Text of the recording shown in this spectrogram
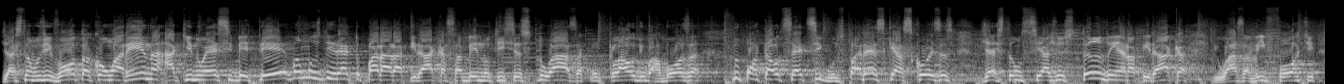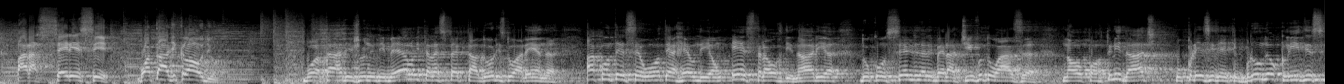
Já estamos de volta com Arena aqui no SBT. Vamos direto para Arapiraca saber notícias do Asa com Cláudio Barbosa do portal 7 Segundos. Parece que as coisas já estão se ajustando em Arapiraca e o Asa vem forte para a Série C. Boa tarde, Cláudio. Boa tarde, Júnior de Melo e telespectadores do Arena. Aconteceu ontem a reunião extraordinária do Conselho Deliberativo do ASA. Na oportunidade, o presidente Bruno Euclides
